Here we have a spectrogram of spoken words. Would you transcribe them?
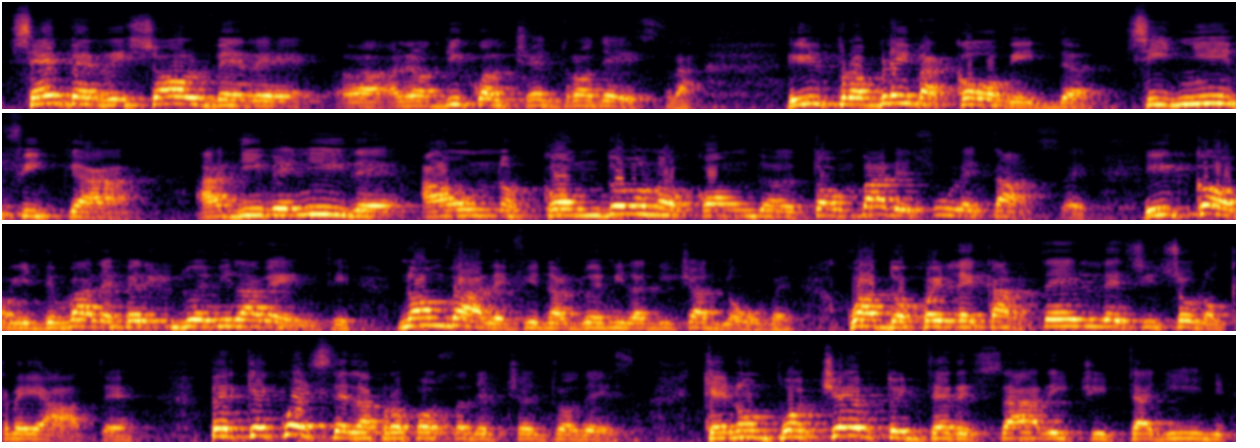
se per risolvere, eh, lo dico al centrodestra, il problema Covid significa addivenire a un condono con, tombare sulle tasse. Il Covid vale per il 2020, non vale fino al 2019, quando quelle cartelle si sono create. Perché questa è la proposta del centrodestra, che non può certo interessare i cittadini,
